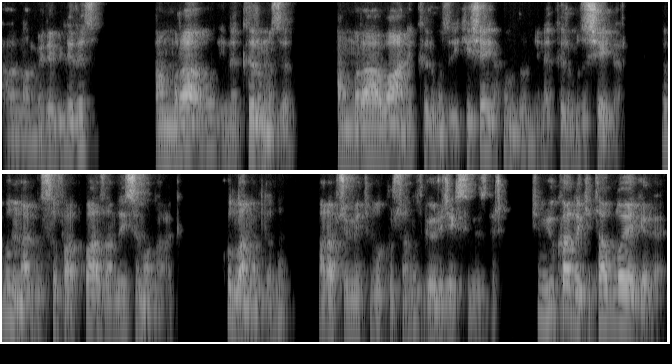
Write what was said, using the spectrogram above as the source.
anlam verebiliriz. Hamra'u yine kırmızı, hamravani kırmızı iki şey, humrun yine kırmızı şeyler. Ve bunların sıfat bazen de isim olarak kullanıldığını Arapça metni okursanız göreceksinizdir. Şimdi yukarıdaki tabloya göre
